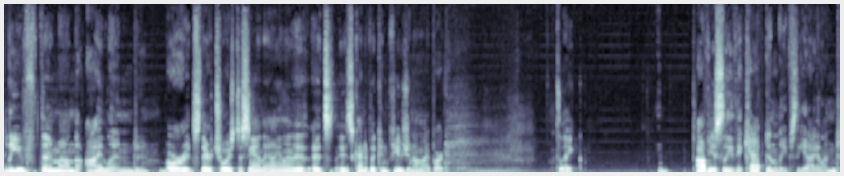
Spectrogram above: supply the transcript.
leave them on the island, or it's their choice to stay on the island. It- It's it's kind of a confusion on my part. It's like, obviously, the captain leaves the island,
